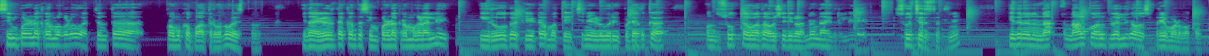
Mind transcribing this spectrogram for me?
ಸಿಂಪರಣಾ ಕ್ರಮಗಳು ಅತ್ಯಂತ ಪ್ರಮುಖ ಪಾತ್ರವನ್ನು ವಹಿಸ್ತವೆ. ಇನ್ನು ಹೇಳಿರ್ತಕ್ಕಂಥ ಸಿಂಪರಣ ಕ್ರಮಗಳಲ್ಲಿ ಈ ರೋಗ, ಕೀಟ ಮತ್ತು ಹೆಚ್ಚಿನ ಇಳುವರಿ ಪಡೆಯೋದಕ್ಕೆ ಒಂದು ಸೂಕ್ತವಾದ ಔಷಧಿಗಳನ್ನು ನಾನು ಇದರಲ್ಲಿ ಸೂಚಿಸ್ತಿರ್ತೀನಿ ಇದನ್ನು ನಾಲ್ಕು ಹಂತದಲ್ಲಿ ನಾವು ಸ್ಪ್ರೇ ಮಾಡ್ಬೇಕಾಗ್ತದೆ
